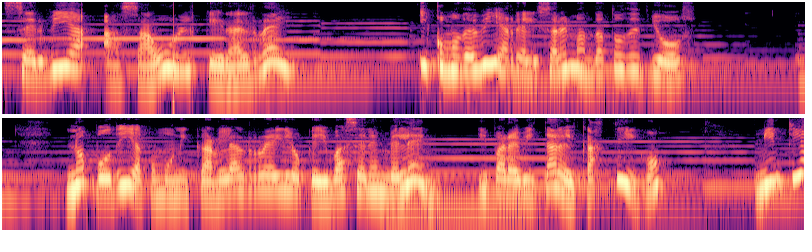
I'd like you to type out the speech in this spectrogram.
servía a Saúl, que era el rey. Y como debía realizar el mandato de Dios, no podía comunicarle al rey lo que iba a hacer en Belén. Y para evitar el castigo, mintió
